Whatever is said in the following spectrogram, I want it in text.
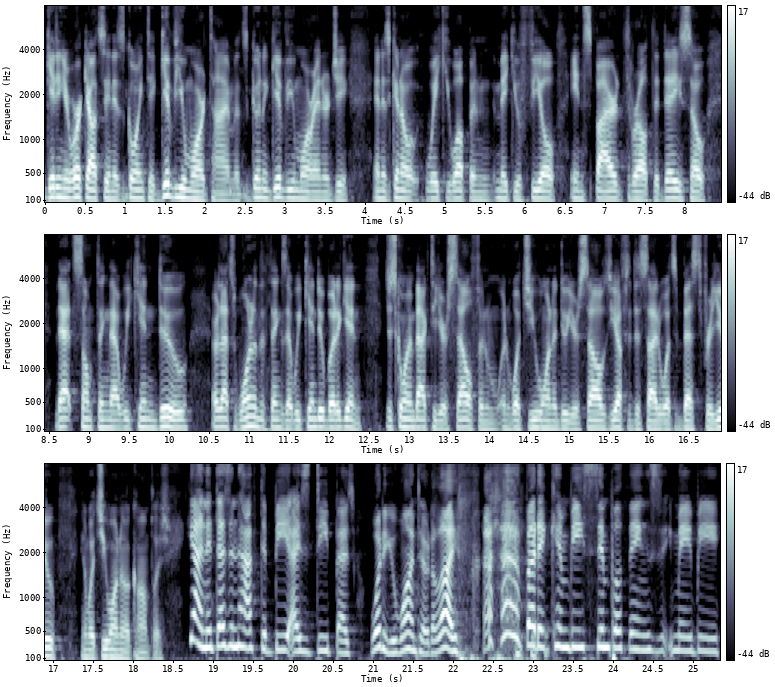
getting your workouts in is going to give you more time. It's going to give you more energy and it's going to wake you up and make you feel inspired throughout the day. So that's something that we can do, or that's one of the things that we can do. But again, just going back to yourself and, and what you want to do yourselves, you have to decide what's best for you and what you want to accomplish. Yeah, and it doesn't have to be as deep as what do you want out of life? but it can be simple things. Maybe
